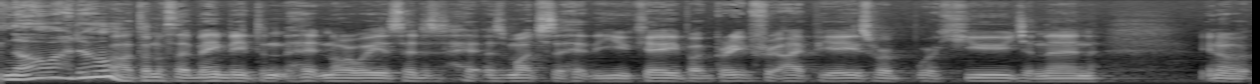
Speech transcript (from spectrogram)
no i don't I don't know if that maybe didn't hit Norway as, as, hit as much as it hit the UK, but grapefruit IPAs were, were huge. And then, you know,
